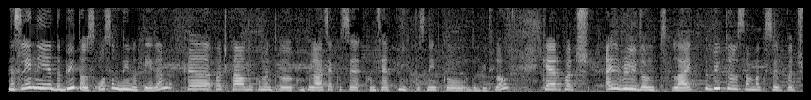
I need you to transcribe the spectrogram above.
Naslednji je The Beatles, 8 dni na teden, je pač kao dokument, uh, kompilacija koncertnih posnetkov The Beatles, ker pač I really don't like The Beatles, ampak se pač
